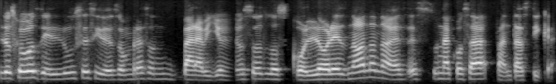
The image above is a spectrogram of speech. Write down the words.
los juegos de luces y de sombras son maravillosos, los colores, no, no, no, es, una cosa fantástica.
